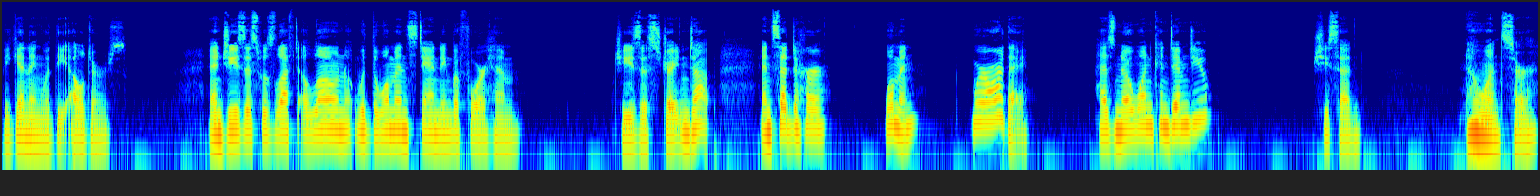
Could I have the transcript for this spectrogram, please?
beginning with the elders. And Jesus was left alone with the woman standing before him. Jesus straightened up and said to her, Woman, where are they? Has no one condemned you? She said, No one, sir.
